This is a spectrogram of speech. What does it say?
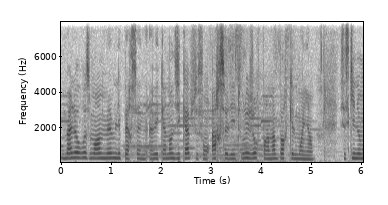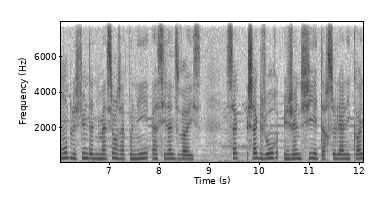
Malheureusement, même les personnes avec un handicap se font harceler tous les jours par n'importe quel moyen. C'est ce qui nous montre le film d'animation japonais A Silence Voice. Chaque, jour, une jeune fille est harcelée à l'école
